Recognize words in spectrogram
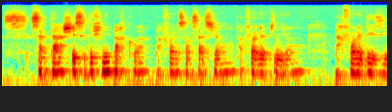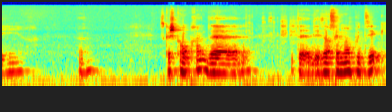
s'attache et se définit par quoi? Parfois une sensation, parfois une opinion, parfois un désir. hein? Ce que je comprends de, de- des enseignements bouddhiques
